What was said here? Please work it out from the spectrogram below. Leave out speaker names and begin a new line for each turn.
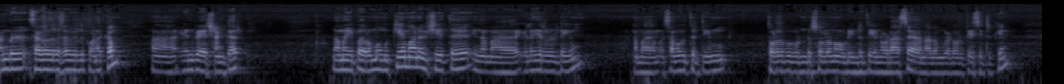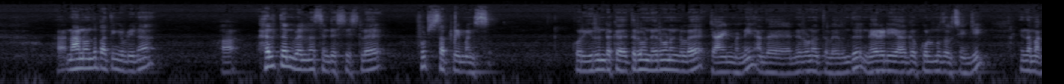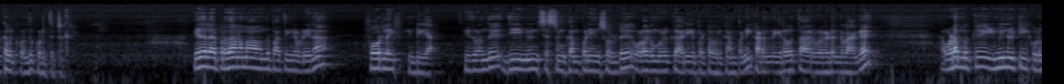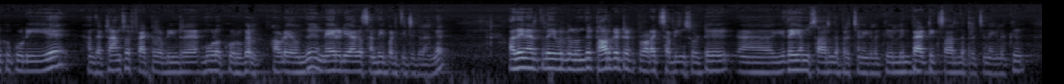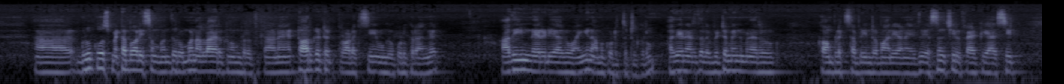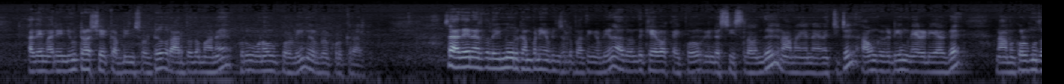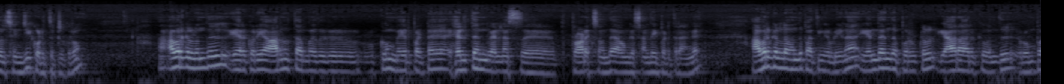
அன்பு சகோதர சகோதரிகளுக்கு வணக்கம். என் பெயர் சங்கர். நம்ம இப்போ ரொம்ப முக்கியமான விஷயத்தை இந்த இளைஞர்கள்ட்டையும் நம்ம சமூகத்திட்டையும் தொடர்பு கொண்டு சொல்லணும் அப்படின்றது என்னோட ஆசை. அதனால் உங்களோட பேசிகிட்ருக்கேன் நான் வந்து பார்த்திங்க அப்படின்னா ஹெல்த் அண்ட் வெல்னஸ் இண்டஸ்ட்ரீஸில் ஃபுட் சப்ளிமெண்ட்ஸ் ஒரு இருண்ட க திரு நிறுவனங்களை ஜாயின் பண்ணி அந்த நிறுவனத்தில் இருந்து நேரடியாக கொள்முதல் செஞ்சு இந்த மக்களுக்கு வந்து கொடுத்துட்ருக்குறேன் இதில் பிரதானமாக வந்து பார்த்திங்க அப்படின்னா ஃபோர் லைஃப் இந்தியா இது வந்து தி இம்யூன் சிஸ்டம் கம்பெனின்னு சொல்லிட்டு உலகம் முழுக்க அறியப்பட்ட ஒரு கம்பெனி கடந்த இருபத்தாறு வருடங்களாக உடம்புக்கு இம்யூனிட்டி கொடுக்கக்கூடிய அந்த டிரான்ஸ்ஃபர் ஃபேக்டர் அப்படின்ற மூலக்கூறுகள் அப்படியே வந்து நேரடியாக சந்தைப்படுத்திட்டு இருக்கிறாங்க. அதே நேரத்தில் இவர்கள் வந்து டார்கெட்டட் ப்ராடக்ட்ஸ் அப்படின்னு சொல்லிட்டு இதயம் சார்ந்த பிரச்சனைகளுக்கு லிம்பேட்டிக் சார்ந்த பிரச்சனைகளுக்கு குளுக்கோஸ் மெட்டபாலிசம் வந்து ரொம்ப நல்லா இருக்கணுன்றதுக்கான டார்கெட்டட் ப்ராடக்ட்ஸையும் இவங்க கொடுக்குறாங்க. அதையும் நேரடியாக வாங்கி நாம் கொடுத்துட்ருக்குறோம். அதே நேரத்தில் விட்டமின் மினரல் காம்ப்ளெக்ஸ் அப்படின்ற மாதிரியான இது எசென்ஷியல் ஃபேட்டி ஆசிட் அதே மாதிரி நியூட்ரா ஷேக் அப்படின்னு சொல்லிட்டு ஒரு அற்புதமான ஒரு உணவுப் பொருளையும் இவர்கள் கொடுக்குறார்கள். ஸோ அதே நேரத்தில் இன்னொரு கம்பெனி அப்படின்னு சொல்லிட்டு பார்த்தீங்க அப்படின்னா அது வந்து கேவா கைப்போ இண்டஸ்ட்ரீஸில் வந்து நாம் என்ன நினச்சிட்டு அவங்கக்கிட்டேயும் நேரடியாக நாம் கொள்முதல் செஞ்சு கொடுத்துட்ருக்குறோம். அவர்கள் வந்து ஏறக்குறைய அறுநூற்றம்பதுக்கும் மேற்பட்ட ஹெல்த் அண்ட் வெல்னஸ் ப்ராடக்ட்ஸ் வந்து அவங்க சந்தைப்படுத்துகிறாங்க அவர்களில் வந்து பார்த்திங்க அப்படின்னா எந்தெந்த பொருட்கள் யார் யாருக்கு வந்து ரொம்ப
